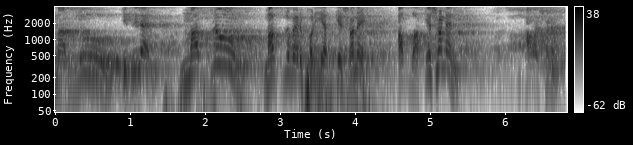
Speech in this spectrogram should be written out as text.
মাজলুম কি ছিলেন? মাজলুম মাসলুমের ফরিয়াদ কে শোনে? আল্লাহ কে শোনেন? আল্লাহ শোনেন।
